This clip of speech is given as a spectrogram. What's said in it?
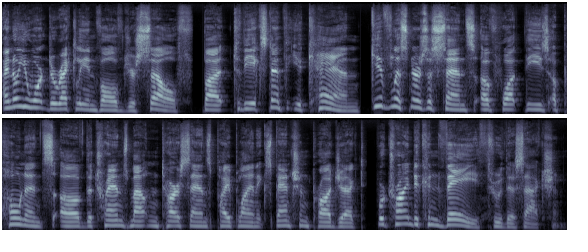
I know you weren't directly involved yourself, but to the extent that you can, give listeners a sense of what these opponents of the Trans Mountain Tar Sands Pipeline Expansion Project were trying to convey through this action.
